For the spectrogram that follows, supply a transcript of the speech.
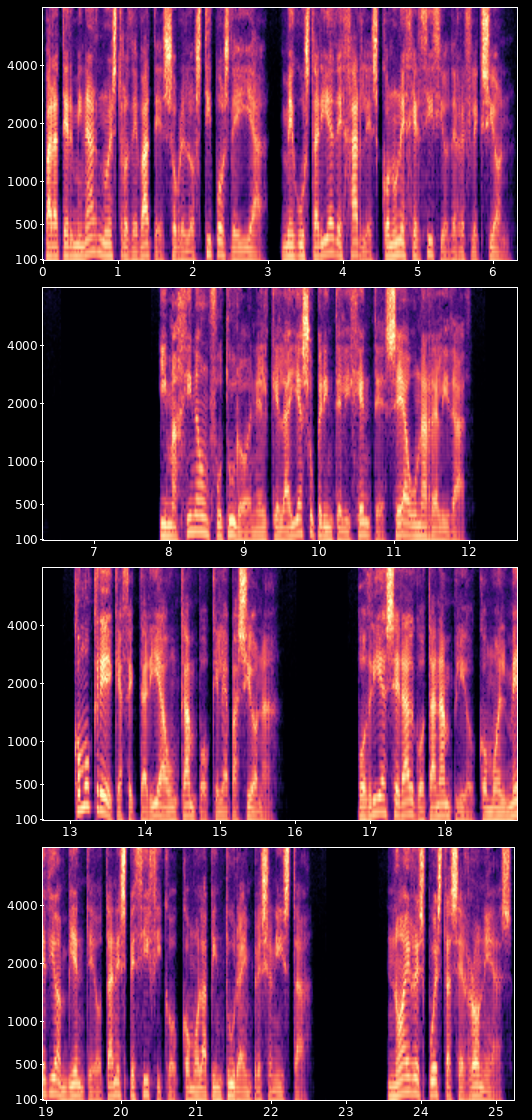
Para terminar nuestro debate sobre los tipos de IA, me gustaría dejarles con un ejercicio de reflexión. Imagina un futuro en el que la IA superinteligente sea una realidad. ¿Cómo cree que afectaría a un campo que le apasiona? Podría ser algo tan amplio como el medio ambiente o tan específico como la pintura impresionista. No hay respuestas erróneas,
